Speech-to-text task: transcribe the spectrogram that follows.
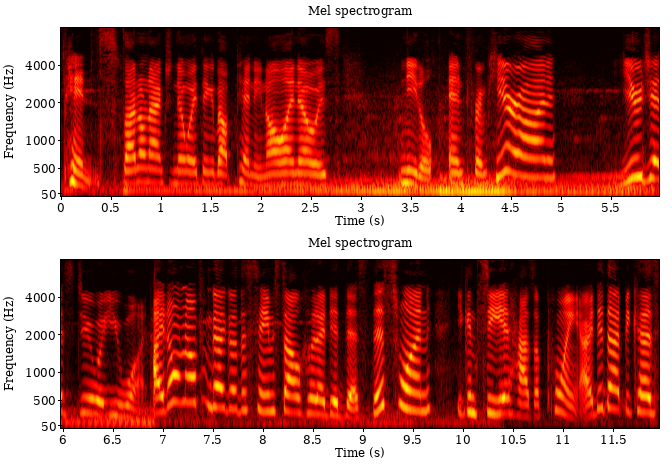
pins. So I don't actually know anything about pinning. All I know is needle. And from here on, you just do what you want. I don't know if I'm gonna go the same style hood I did this. This one, you can see it has a point. I did that because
